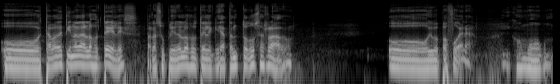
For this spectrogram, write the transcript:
o estaba destinada a los hoteles para suplir a los hoteles que ya están todos cerrados o iba para afuera. Y como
